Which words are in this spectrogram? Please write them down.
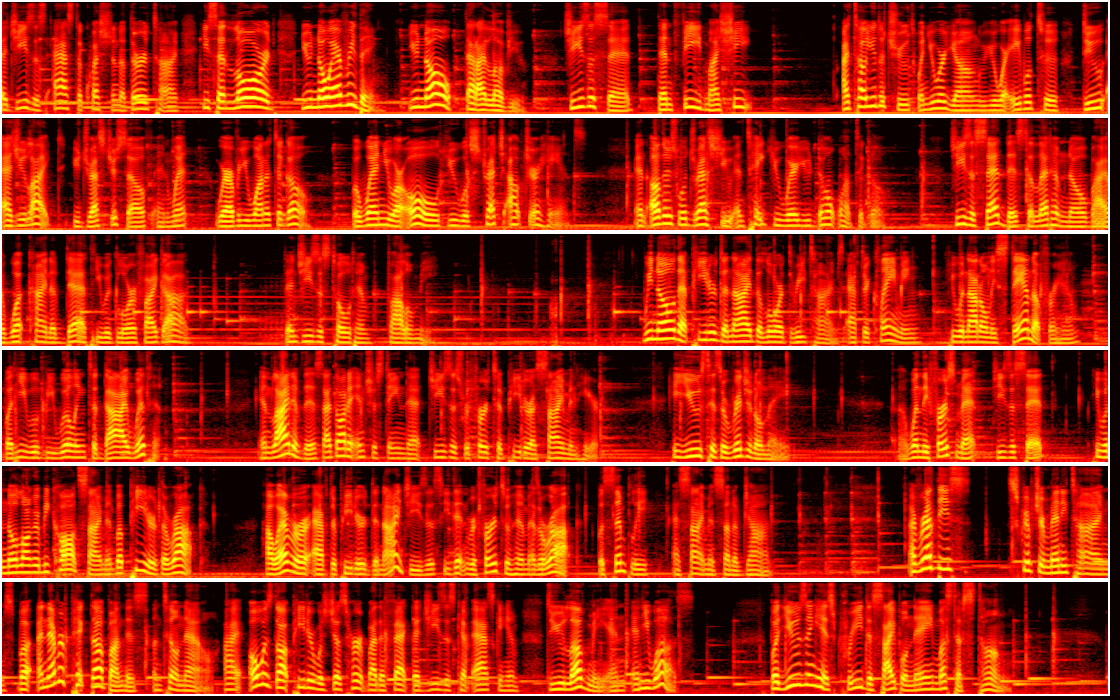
that Jesus asked the question a third time. He said, Lord, you know everything. You know that I love you. Jesus said, Then feed my sheep. I tell you the truth, when you were young, you were able to do as you liked. You dressed yourself and went wherever you wanted to go. But when you are old, you will stretch out your hands, and others will dress you and take you where you don't want to go. Jesus said this to let him know by what kind of death he would glorify God. Then Jesus told him, Follow me. We know that Peter denied the Lord three times after claiming he would not only stand up for him, but he would be willing to die with him. In light of this, I thought it interesting that Jesus referred to Peter as Simon here. He used his original name. Uh, when they first met, Jesus said, he would no longer be called Simon, but Peter the rock. However, after Peter denied Jesus, he didn't refer to him as a rock, but simply as Simon, son of John. I've read these scripture many times, but I never picked up on this until now. I always thought Peter was just hurt by the fact that Jesus kept asking him, Do you love me? And, and he was. But using his pre disciple name must have stung.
